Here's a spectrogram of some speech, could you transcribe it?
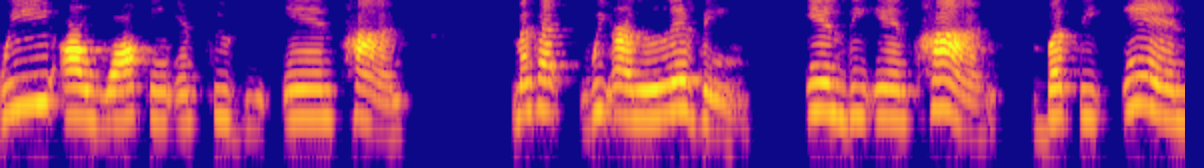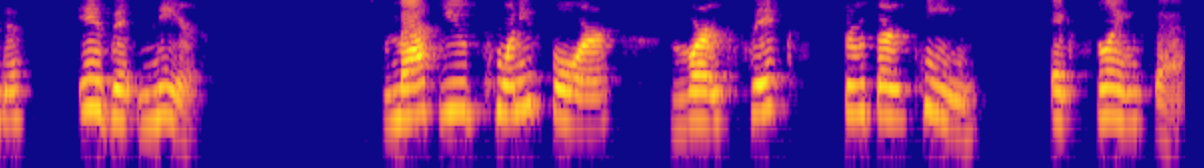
we are walking into the end times. Matter of fact, we are living in the end times, but the end isn't near. Matthew 24, verse 6 through 13 explains that.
